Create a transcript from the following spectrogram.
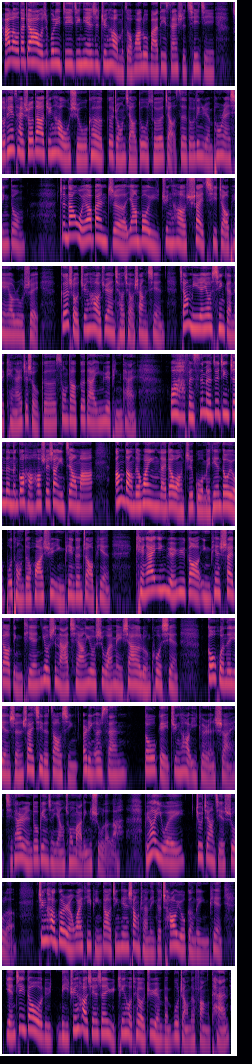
Hello，大家好，我是玻璃基。今天是俊浩，我们走花路吧第三十七集。昨天才说到俊浩无时无刻各种角度、所有角色都令人怦然心动。正当我要伴着 Young Boy 俊浩帅气照片要入睡，歌手俊浩居然悄悄上线，将迷人又性感的《Can I》这首歌送到各大音乐平台。哇，粉丝们最近真的能够好好睡上一觉吗？昂党的欢迎来到王之国，每天都有不同的花絮影片跟照片。Can I 音源预告影片帅到顶天，又是拿枪，又是完美下颚轮廓线，勾魂的眼神，帅气的造型。二零二三都给俊浩一个人帅，其他人都变成洋葱马铃薯了啦！不要以为就这样结束了。俊浩个人 YT 频道今天上传了一个超有梗的影片，演技逗李李俊浩先生与 King Hotel 剧原本部长的访谈，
